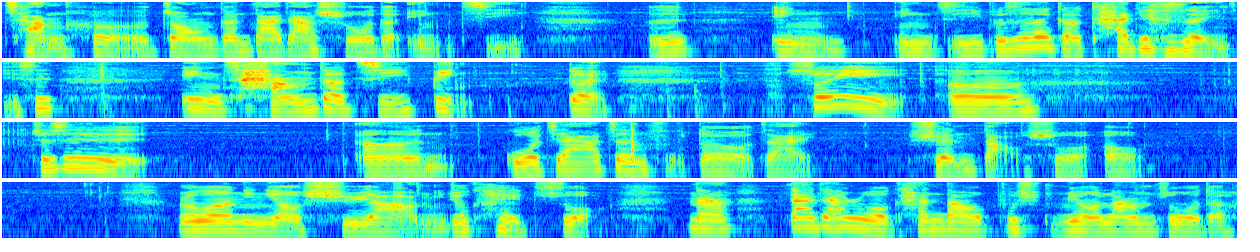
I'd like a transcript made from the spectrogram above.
场合中跟大家说的隐疾，就是隐隐疾，不是那个 看电视的隐疾，是。隐藏的疾病，对，所以嗯，就是嗯，国家政府都有在宣导说，哦，如果你有需要，你就可以做。那大家如果看到不没有让座的，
